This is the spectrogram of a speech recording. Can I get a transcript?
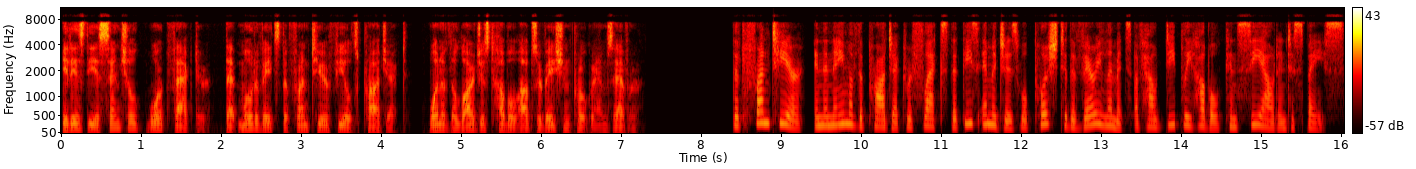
It is the essential warp factor that motivates the Frontier Fields project, one of the largest Hubble observation programs ever. The frontier, in the name of the project reflects that these images will push to the very limits of how deeply Hubble can see out into space.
